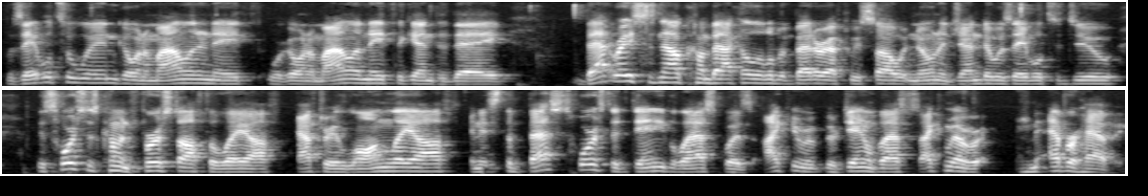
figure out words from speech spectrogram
was able to win, going a mile and an eighth. We're going a mile and an eighth again today. That race has now come back a little bit better after we saw what Known Agenda was able to do. This horse is coming first off the layoff after a long layoff, and it's the best horse that Danny Velazquez I can or Daniel Velazquez I can remember him ever having.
